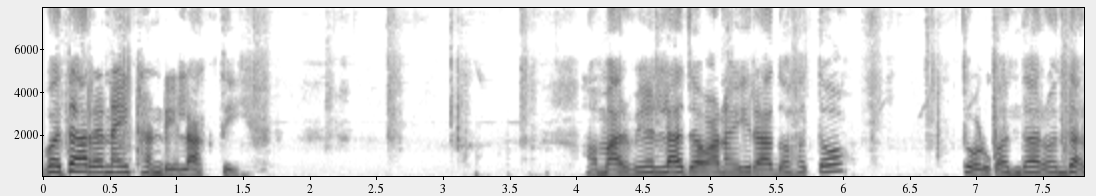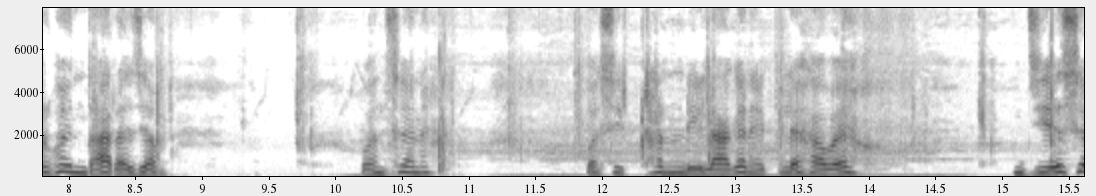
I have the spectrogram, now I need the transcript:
વધારે નહીં ઠંડી લાગતી. અમારે વહેલા જવાનો ઈરાદો હતો. થોડુંક અંધારો અંધારું હોય ને તારે જેમ. પણ છે ને, પછી ઠંડી લાગે ને એટલે હવે જીએ છે.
